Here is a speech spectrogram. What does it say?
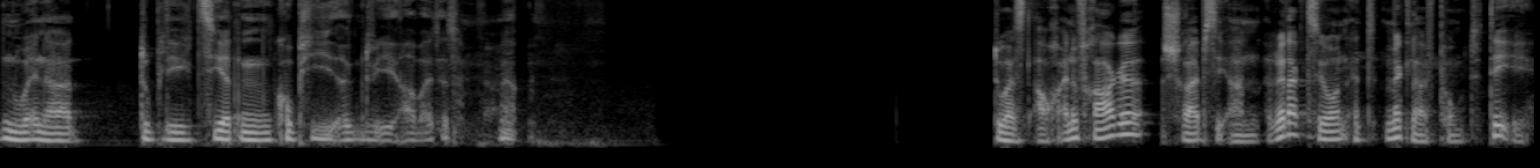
nur in einer duplizierten Kopie irgendwie arbeitet. Ja. Du hast auch eine Frage? Schreib sie an redaktion.maclife.de.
